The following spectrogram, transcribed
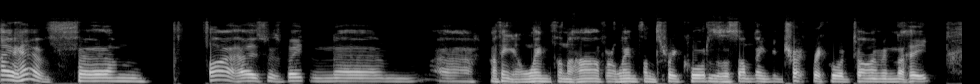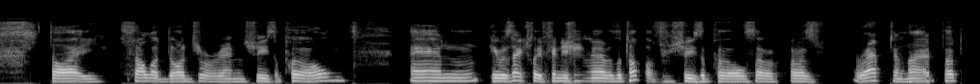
They have. Um, Firehose was beaten, um, uh, I think, a length and a half or a length and three quarters or something in track record time in the heat by Solid Dodger and She's a Pearl. And he was actually finishing over the top of She's a Pearl, so I was wrapped in that. But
